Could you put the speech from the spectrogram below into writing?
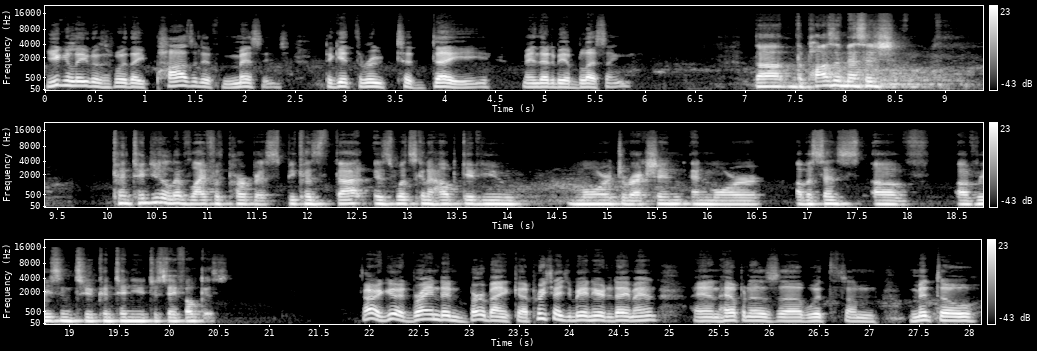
you can leave us with a positive message to get through today, man, that'd be a blessing. The the positive message continue to live life with purpose because that is what's going to help give you more direction and more of a sense of of reason to continue to stay focused. All right, good. Brandon Burbank, I appreciate you being here today, man, and helping us uh, with some mental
